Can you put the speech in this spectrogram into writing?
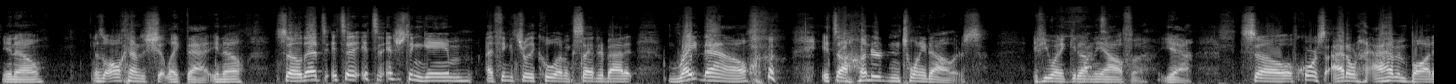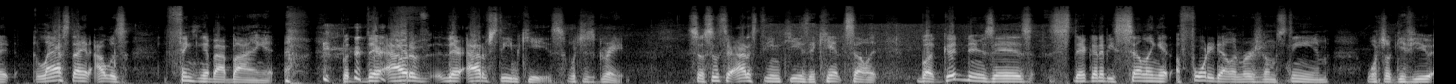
You know, there's all kinds of shit like that. You know, so that's it's a it's an interesting game. I think it's really cool. I'm excited about it. Right now, it's hundred and twenty dollars if you want to get on the alpha. Yeah. So of course I don't. I haven't bought it. Last night I was thinking about buying it, but they're out of they're out of Steam keys, which is great. So since they're out of Steam keys, they can't sell it. But good news is they're going to be selling it a forty dollar version on Steam, which will give you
